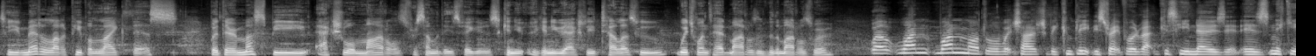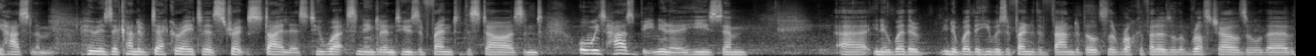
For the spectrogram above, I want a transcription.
So you've met a lot of people like this, but there must be actual models for some of these figures. Can you can you actually tell us who which ones had models and who the models were? Well, one one model which I should be completely straightforward about because he knows it is Nicky Haslam, who is a kind of decorator stroke stylist who works in England, who's a friend to the stars and always has been. You know, he's um, uh, you know whether you know whether he was a friend of the Vanderbilts, or the Rockefellers, or the Rothschilds, or the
